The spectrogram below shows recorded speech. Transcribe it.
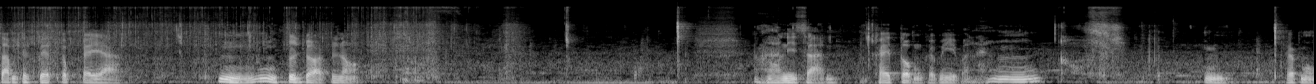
ตำเผ็ดๆกับไก่ย่างอืมสุดยอดพี่น้องอาหารอีสานไข่ต้มก็มีบ้างนะอืมแคบหมู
